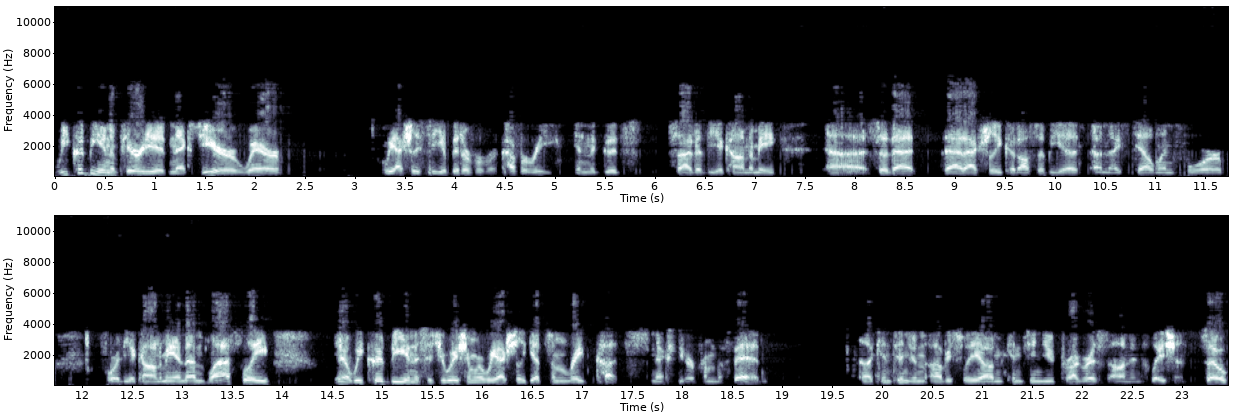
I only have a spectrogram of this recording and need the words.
we could be in a period next year where we actually see a bit of a recovery in the goods side of the economy. Uh, so that that actually could also be a, a nice tailwind for for the economy. And then lastly, you know, we could be in a situation where we actually get some rate cuts next year from the Fed, uh, contingent obviously on continued progress on inflation. So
